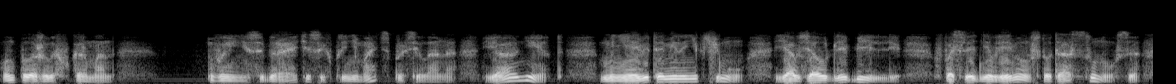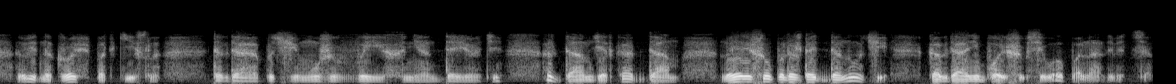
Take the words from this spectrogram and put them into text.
Он положил их в карман — «Вы не собираетесь их принимать?» — спросила она. «Я нет. Мне витамины ни к чему. Я взял для Билли. В последнее время он что-то осунулся. Видно, кровь подкисла. Тогда почему же вы их не отдаете?» «Отдам, детка, отдам. Но я решил подождать до ночи, когда они больше всего понадобятся».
